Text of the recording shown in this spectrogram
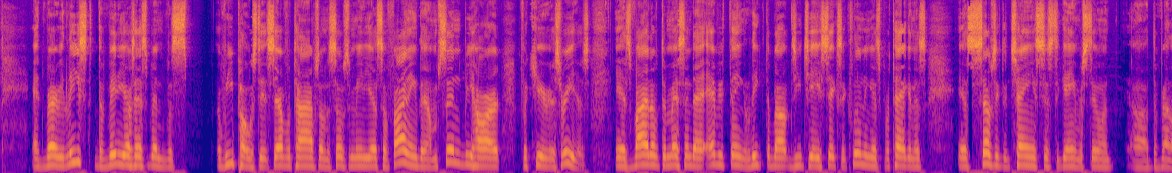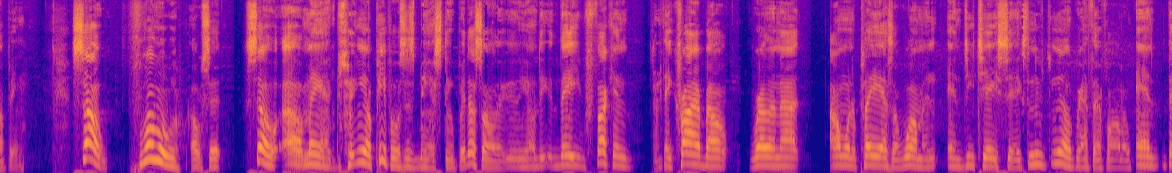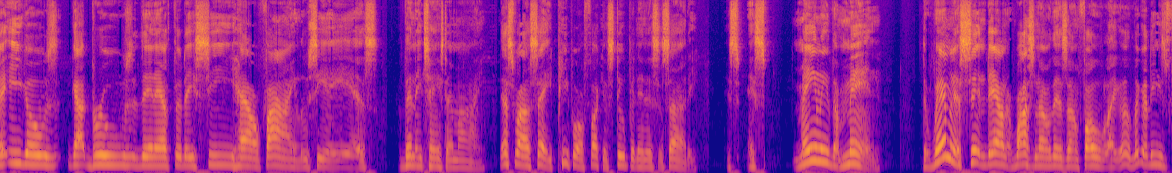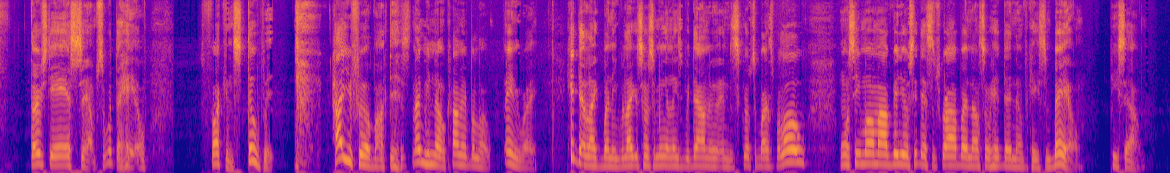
At very least, the videos has been was reposted several times on the social media, so finding them shouldn't be hard for curious readers. It's vital to mention that everything leaked about GTA 6, including its protagonist, is subject to change since the game is still uh, developing. So, oh shit. So, oh man, you know, people is just being stupid. That's all. You know, they, they fucking they cry about whether or not I want to play as a woman in GTA 6, the new, you know, Grand Theft Auto. And their egos got bruised. Then after they see how fine Lucia is, then they change their mind. That's why I say people are fucking stupid in this society. It's, it's mainly the men. The women are sitting down and watching all this unfold like, oh, look at these thirsty ass simps. What the hell? It's fucking stupid. How you feel about this? Let me know. Comment below. Anyway, hit that like button if you like it. Social media links will be down in, in the description box below. Want to see more of my videos? Hit that subscribe button. Also hit that notification bell. Peace out.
